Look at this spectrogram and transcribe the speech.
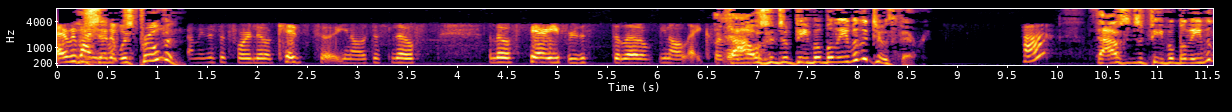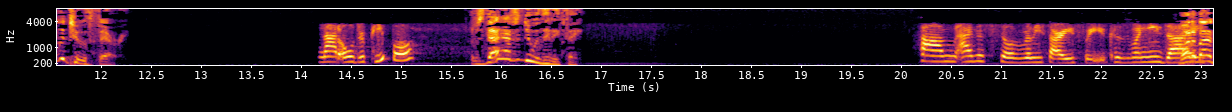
everybody... You said it was proven. I mean, this is for little kids to, you know, just little, a little fairy for just the little, you know, like for. Thousands of people believe in the Tooth Fairy. Huh? Thousands of people believe in the Tooth Fairy. Not older people. What does that have to do with anything? Um, I just feel really sorry for you because when you die... What about,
